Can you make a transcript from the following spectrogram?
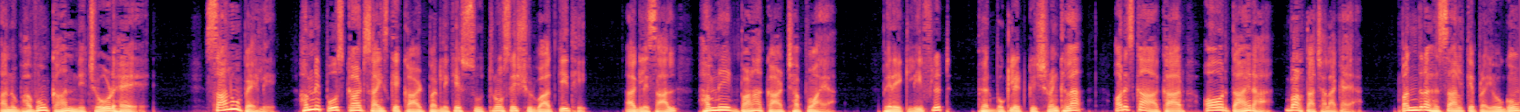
अनुभवों का निचोड़ है। सालों पहले, हमने पोस्ट कार्ड साइज़ के कार्ड पर लिखे सूत्रों से शुरुआत की थी। अगले साल, हमने एक बड़ा कार्ड छपवाया। फिर एक लीफलेट, फिर बुकलेट की श्रृंखला, और इसका आकार और दायरा बढ़ता चला गया। पंद्रह साल के प्रयोगों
